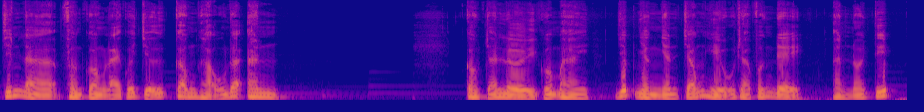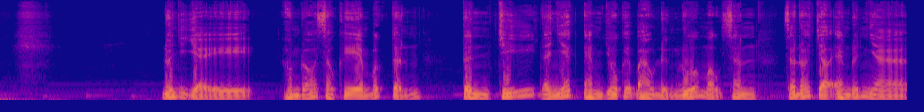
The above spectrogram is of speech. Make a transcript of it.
chính là phần còn lại của chữ công hậu đó anh. Câu trả lời của Mai giúp Nhân nhanh chóng hiểu ra vấn đề. Anh nói tiếp. Nói như vậy, hôm đó sau khi em bất tỉnh, Tình Chí đã nhét em vô cái bao đựng lúa màu xanh, sau đó chở em đến nhà,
